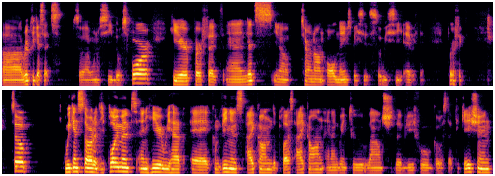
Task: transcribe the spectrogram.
Uh, replica sets. So I want to see those four here, perfect. And let's, you know, turn on all namespaces so we see everything. Perfect. So we can start a deployment and here we have a convenience icon, the plus icon, and I'm going to launch the beautiful Ghost application.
